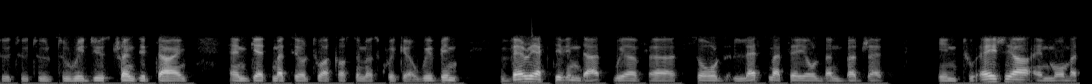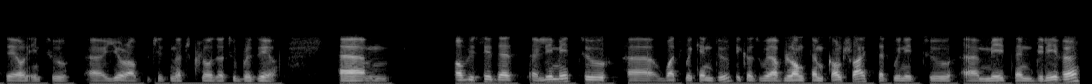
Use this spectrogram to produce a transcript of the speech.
to to to, to reduce transit time and get material to our customers quicker. We've been very active in that. We have uh, sold less material than budget into Asia and more material into uh, Europe, which is much closer to Brazil. Um, obviously, there's a limit to uh, what we can do because we have long-term contracts that we need to meet and deliver,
